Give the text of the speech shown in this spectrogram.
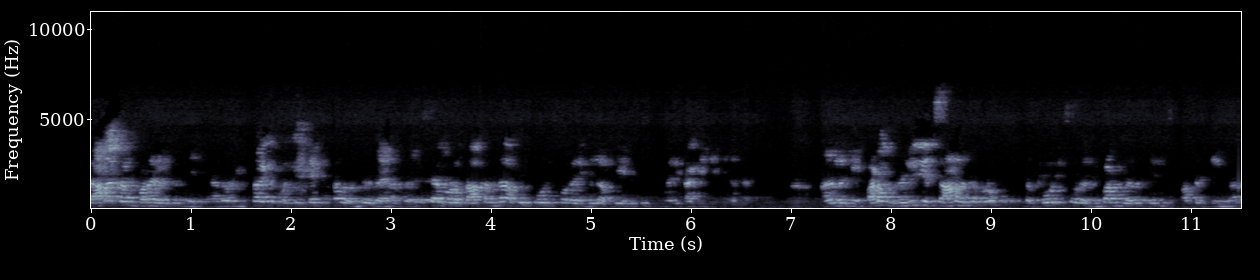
தானாக்கான படம் எடுத்திருந்தீங்க அதோட இம்பாக்ட் கொஞ்சம் கேட்கதான் வந்துருந்தா ஏன்னா தாக்கம் தான். அப்படி போலீஸோட இதுல அப்படி எடுத்து மாதிரி காட்டிட்டீங்க அதுல நீங்க படம் ரிலீஸ் ஆனதுக்கு அப்புறம் இந்த போலீஸோட டிபார்ட்மெண்ட்ல தெரிஞ்சு பார்த்துருக்கீங்களா?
